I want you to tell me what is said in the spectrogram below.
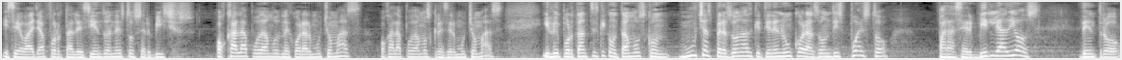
y se vaya fortaleciendo en estos servicios. Ojalá podamos mejorar mucho más, ojalá podamos crecer mucho más. Y lo importante es que contamos con muchas personas que tienen un corazón dispuesto para servirle a Dios dentro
